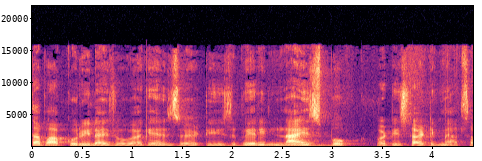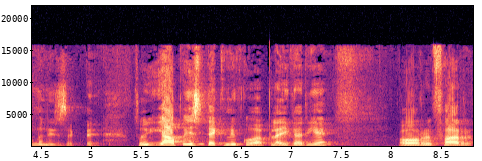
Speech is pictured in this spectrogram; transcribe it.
तब आपको रियलाइज़ होगा कि N C R is very nice book but starting में आप समझ नहीं सकते। तो ये आप इस टेक्निक को अप्लाई करिए और for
